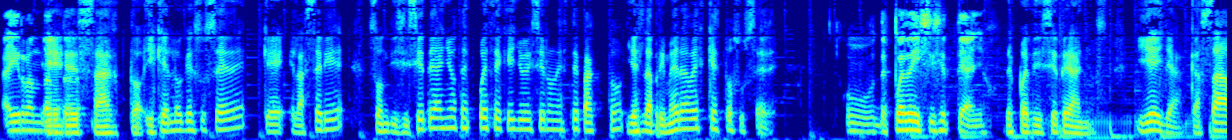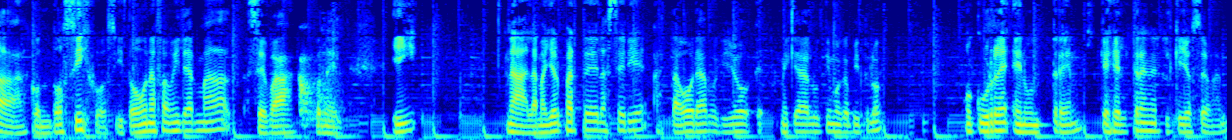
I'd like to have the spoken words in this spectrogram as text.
ahí rondando. Exacto. ¿Y qué es lo que sucede? Que la serie son 17 años después de que ellos hicieron este pacto y es la primera vez que esto sucede, Uh, después de 17 años. después de 17 años. Y ella, casada, con dos hijos y toda una familia armada, se va con él. Y nada, la mayor parte de la serie hasta ahora, porque yo eh, me queda el último capítulo, ocurre en un tren, que es el tren en el que ellos se van.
